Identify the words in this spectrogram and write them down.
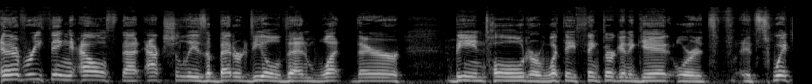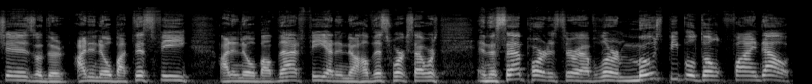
everything else that actually is a better deal than what they're being told or what they think they're going to get or it's it switches or they're I didn't know about this fee I didn't know about that fee I didn't know how this works that works and the sad part is there I've learned most people don't find out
